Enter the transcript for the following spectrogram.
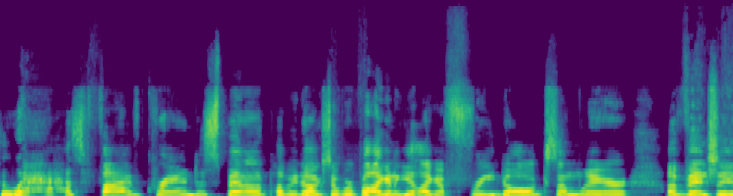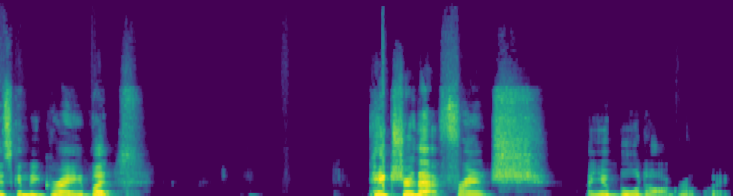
who has five grand to spend on a puppy dog? So we're probably going to get like a free dog somewhere. Eventually, it's going to be great. But picture that French you know, bulldog real quick.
